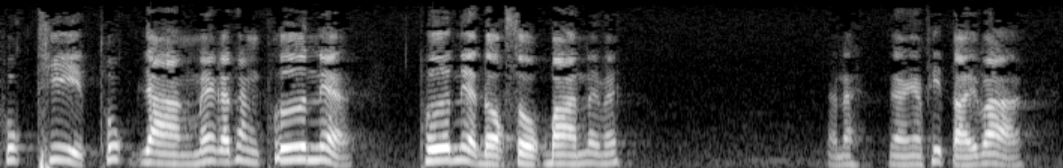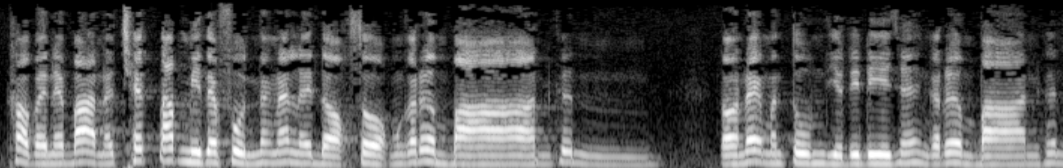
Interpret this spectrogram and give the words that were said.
ทุกที่ทุกอย่างแม้กระทั่งพื้นเนี่ย พื้นเนี่ยดอกโศกบานได้ไหมนะอย่างพี่ต่อยว่า เข้าไปในบ้านนะเช็ดปั๊บมีแต่ฝุ่นทั้งนั้นเลยดอกโศกมันก็เริ่มบานขึ้น ตอนแรกมันตูมอยู่ดีๆใช่ไหมก็เริ่มบานขึ้น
